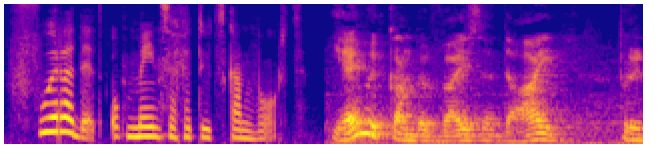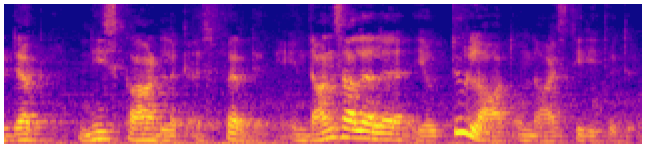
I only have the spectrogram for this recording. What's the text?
voordat dit op mense getoets kan word. Jy moet kan bewys dat daai produk nie skadelik is vir dit nie en dan sal hulle jou toelaat om daai studie te doen.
